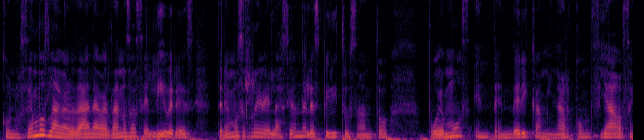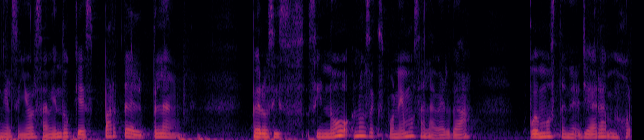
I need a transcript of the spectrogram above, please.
conocemos la verdad, la verdad nos hace libres, tenemos revelación del Espíritu Santo, podemos entender y caminar confiados en el Señor sabiendo que es parte del plan. Pero si, si no nos exponemos a la verdad, podemos tener, llegar a mejor,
